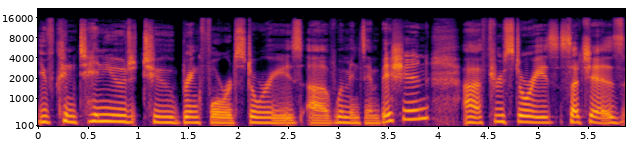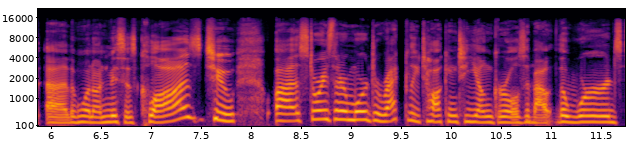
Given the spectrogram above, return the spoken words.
you've continued to bring forward stories of women's ambition uh, through stories such as uh, the one on Mrs. Claus to uh, stories that are more directly talking to young girls about the words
